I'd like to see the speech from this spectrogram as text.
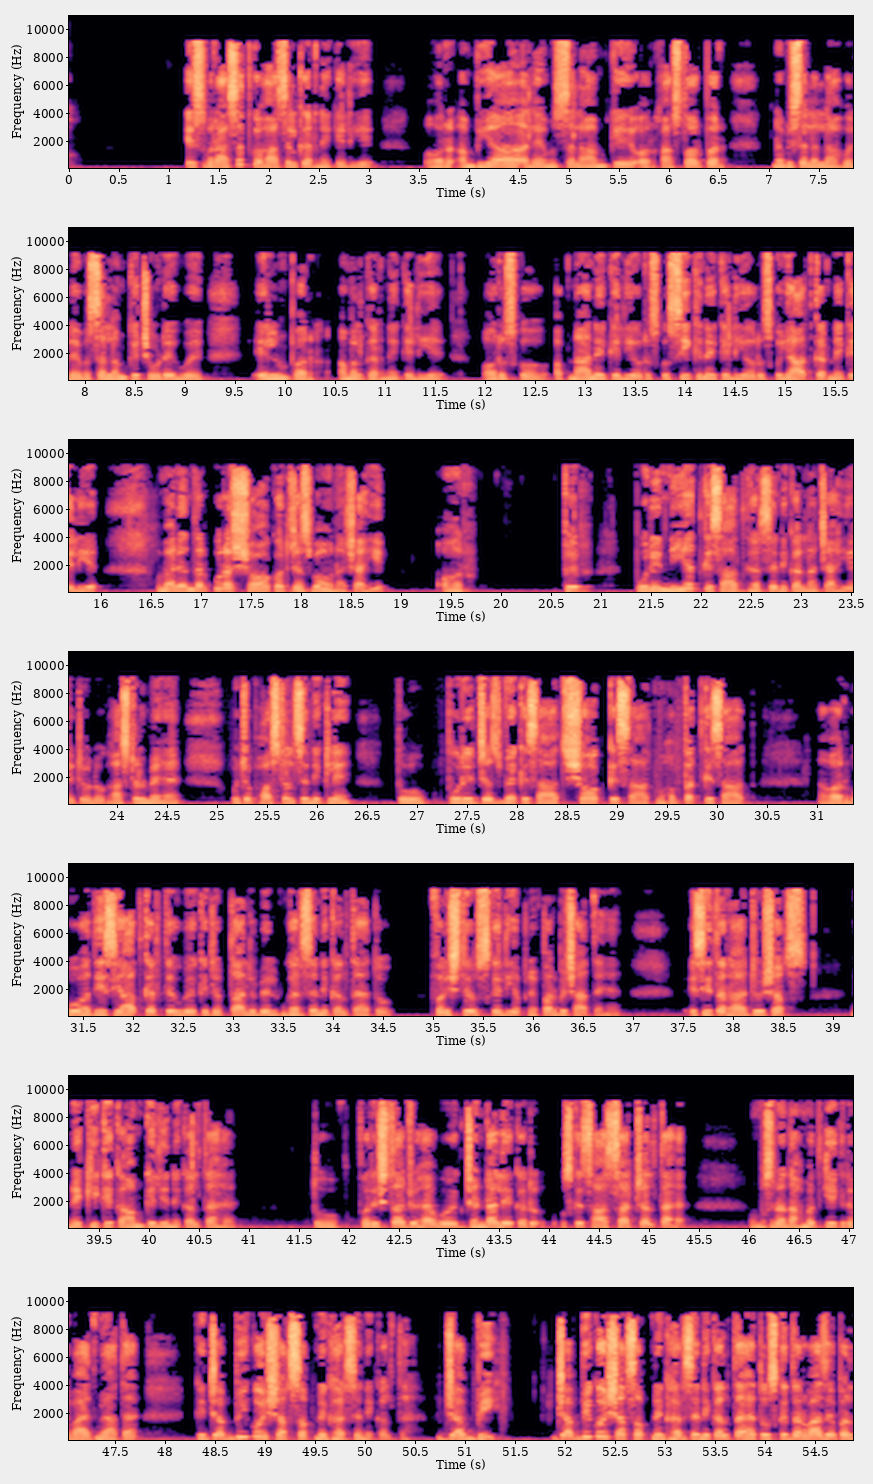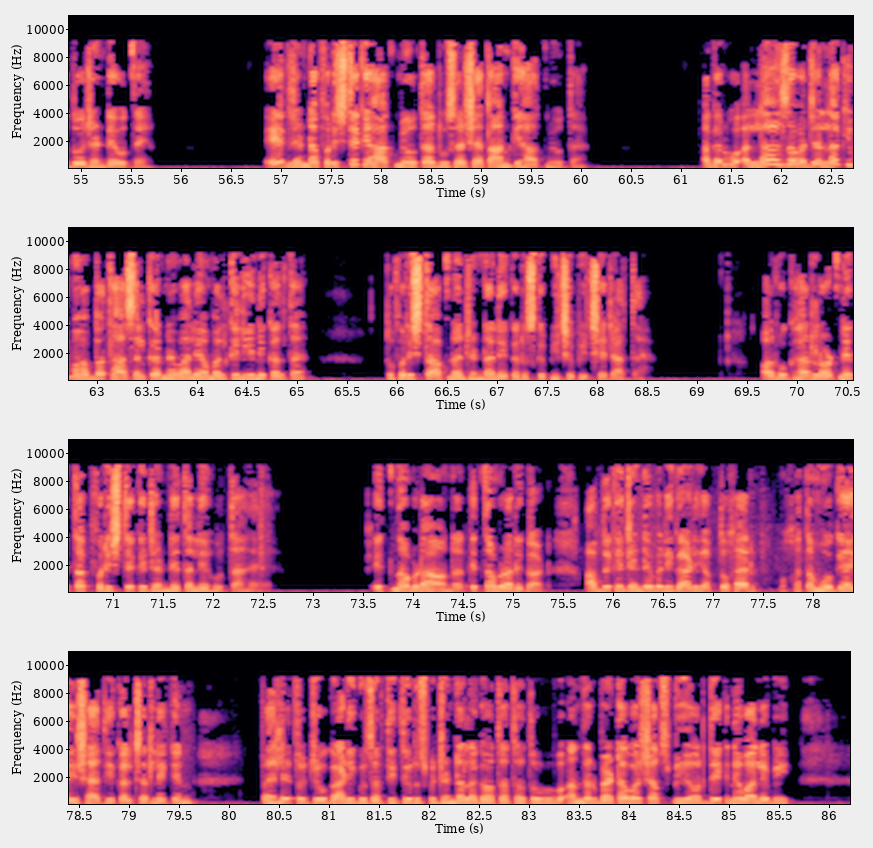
اس وراثت کو حاصل کرنے کے لیے اور امبیا علیہ السلام کے اور خاص طور پر نبی صلی اللہ علیہ وسلم کے چھوڑے ہوئے علم پر عمل کرنے کے لیے اور اس کو اپنانے کے لیے اور اس کو سیکھنے کے لیے اور اس کو یاد کرنے کے لیے ہمارے اندر پورا شوق اور جذبہ ہونا چاہیے اور پھر پوری نیت کے ساتھ گھر سے نکلنا چاہیے۔ جو لوگ ہاسٹل میں ہیں، وہ جب ہاسٹل سے نکلیں تو پورے جذبے کے ساتھ، شوق کے ساتھ، محبت کے ساتھ اور وہ حدیث یاد کرتے ہوئے کہ جب طالب علم گھر سے نکلتا ہے تو فرشتے اس کے لیے اپنے پر بچھاتے ہیں۔ اسی طرح جو شخص نیکی کے کام کے لیے نکلتا ہے تو فرشتہ جو ہے وہ ایک جھنڈا لے کر اس کے ساتھ ساتھ چلتا ہے۔ مسند احمد کی ایک روایت میں آتا ہے کہ جب بھی کوئی شخص اپنے گھر سے نکلتا ہے، جب بھی جب بھی کوئی شخص اپنے گھر سے نکلتا ہے تو اس کے دروازے پر دو جھنڈے ہوتے ہیں۔ ایک جھنڈا فرشتے کے ہاتھ میں ہوتا ہے، دوسرا شیتان کے ہاتھ میں ہوتا ہے۔ اگر وہ اللہ عز و جل کی محبت حاصل کرنے والے عمل کے لیے نکلتا ہے تو فرشتہ اپنا جھنڈا لے کر اس کے پیچھے پیچھے جاتا ہے۔ اور وہ گھر لوٹنے تک فرشتے کے جھنڈے تلے ہوتا ہے۔ اتنا بڑا آنر اتنا بڑا ریگارڈ آپ دیکھیں جھنڈے والی گاڑی اب تو خیر ختم ہو گیا یہ شاید یہ کلچر لیکن پہلے تو جو گاڑی گزرتی تھی اور اس پہ جھنڈا لگا ہوتا تھا، تو اندر بیٹھا ہوا شخص بھی اور دیکھنے والے بھی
